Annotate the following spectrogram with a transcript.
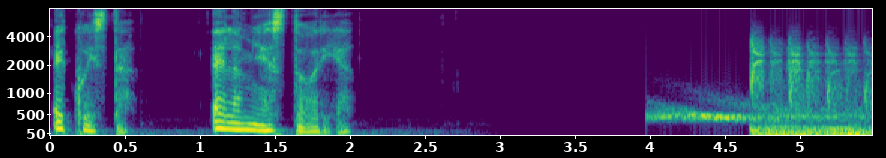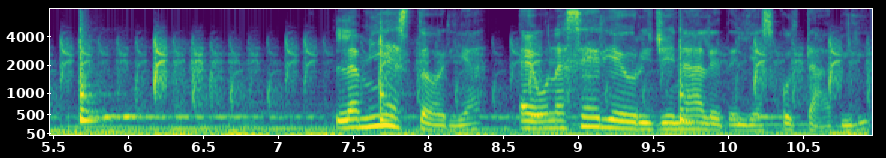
e questa è la mia storia. La mia storia è una serie originale degli ascoltabili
